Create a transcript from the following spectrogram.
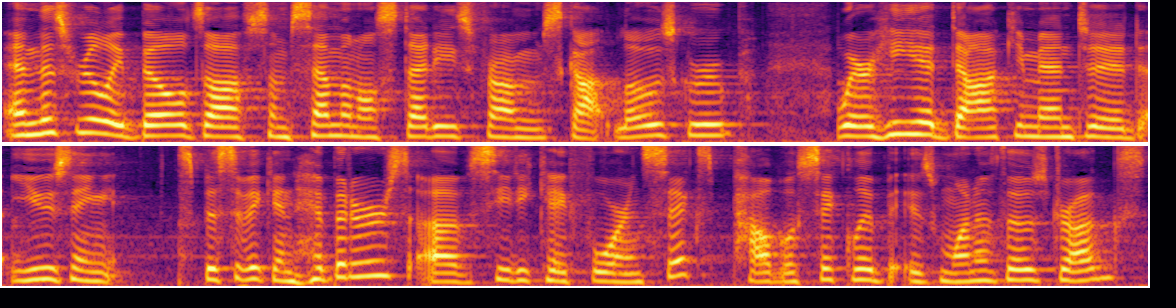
And this really builds off some seminal studies from Scott Lowe's group, where he had documented using specific inhibitors of CDK4 and 6. Palbociclib is one of those drugs,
